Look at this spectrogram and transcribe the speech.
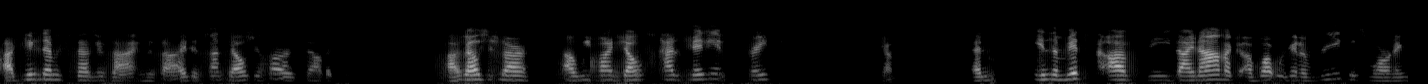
Uh, King Nebuchadnezzar has died. His son Belshazzar is now the king. Uh, Belshazzar, uh, we find out, has many. Yeah. And in the midst of the dynamic of what we're going to read this morning,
